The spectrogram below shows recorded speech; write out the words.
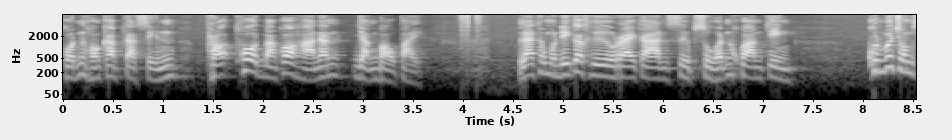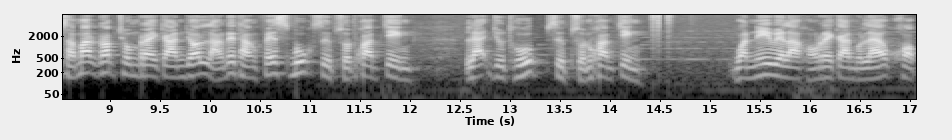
ผลของคำตัดสิน เพราะโทษบางข้อหานั้นยังเบาไป และทั้งหมดนี้ก็คือรายการสืบสวนความจริง คุณผู้ชมสามารถรับชมรายการย้อนหลังได้ทาง Facebook สืบสวนความจริง และ YouTube สืบสวนความจริง วันนี้เวลาของรายการหมดแล้วขอบ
